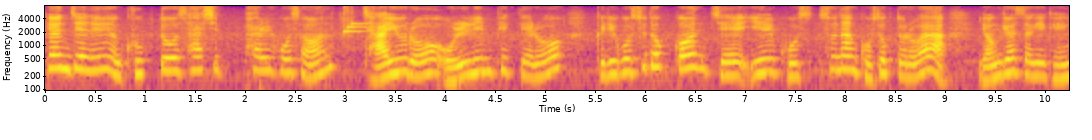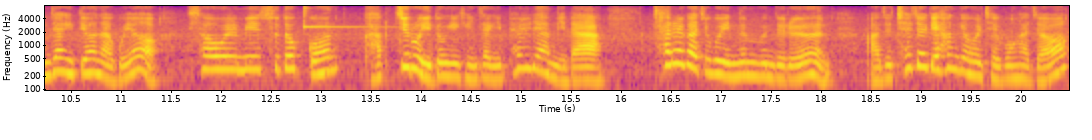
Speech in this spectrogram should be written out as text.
현재는 국도 48호선 자유로 올림픽대로 그리고 수도권 제1 고, 순환 고속도로와 연결성이 굉장히 뛰어나고요. 서울 및 수도권 각지로 이동이 굉장히 편리합니다. 차를 가지고 있는 분들은 아주 최적의 환경을 제공하죠.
